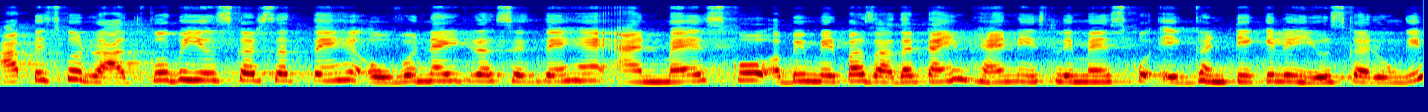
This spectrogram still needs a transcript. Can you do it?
आप इसको रात को भी यूज़ कर सकते हैं ओवरनाइट रख सकते हैं। एंड मैं इसको अभी मेरे पास ज़्यादा टाइम है नहीं इसलिए मैं इसको एक घंटे के लिए यूज़ करूँगी।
